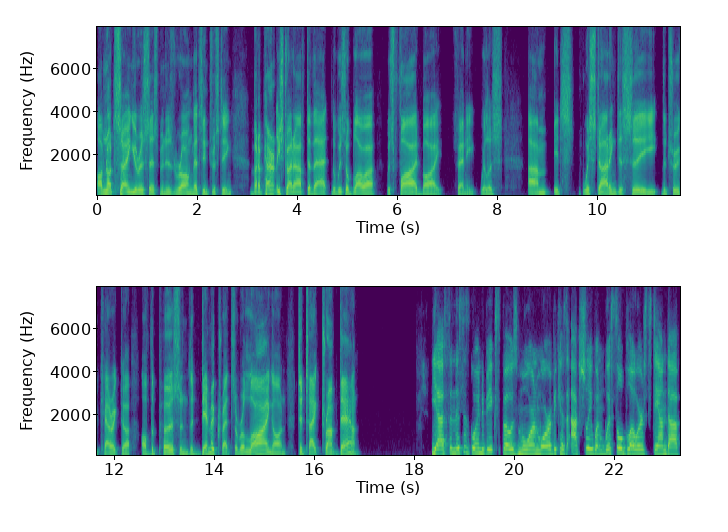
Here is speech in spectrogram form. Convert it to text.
I'm not saying your assessment is wrong. That's interesting. But apparently, straight after that, the whistleblower was fired by Fani Willis. Um, it's we're starting to see the true character of the person the Democrats are relying on to take Trump down. Yes, and this is going to be exposed more and more because actually, when whistleblowers stand up,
